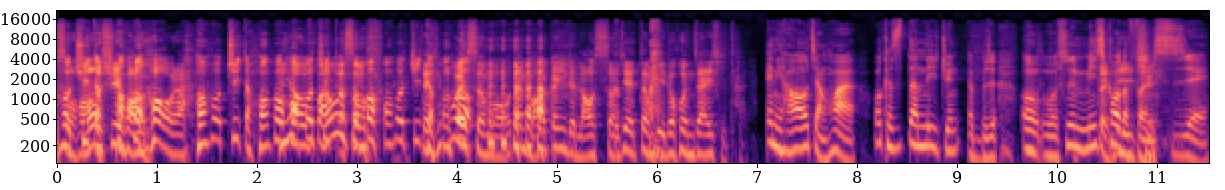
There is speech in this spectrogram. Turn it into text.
皇后区的皇后啦，皇后区的皇后，你好烦，为什么皇后区的皇后？为什么我蛋堡要跟你的老蛇界邓丽都混在一起谈？哎、欸，你好好讲话，我可是邓丽君，呃，不是，哦，我是 Miss Cole 的粉丝，哎，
